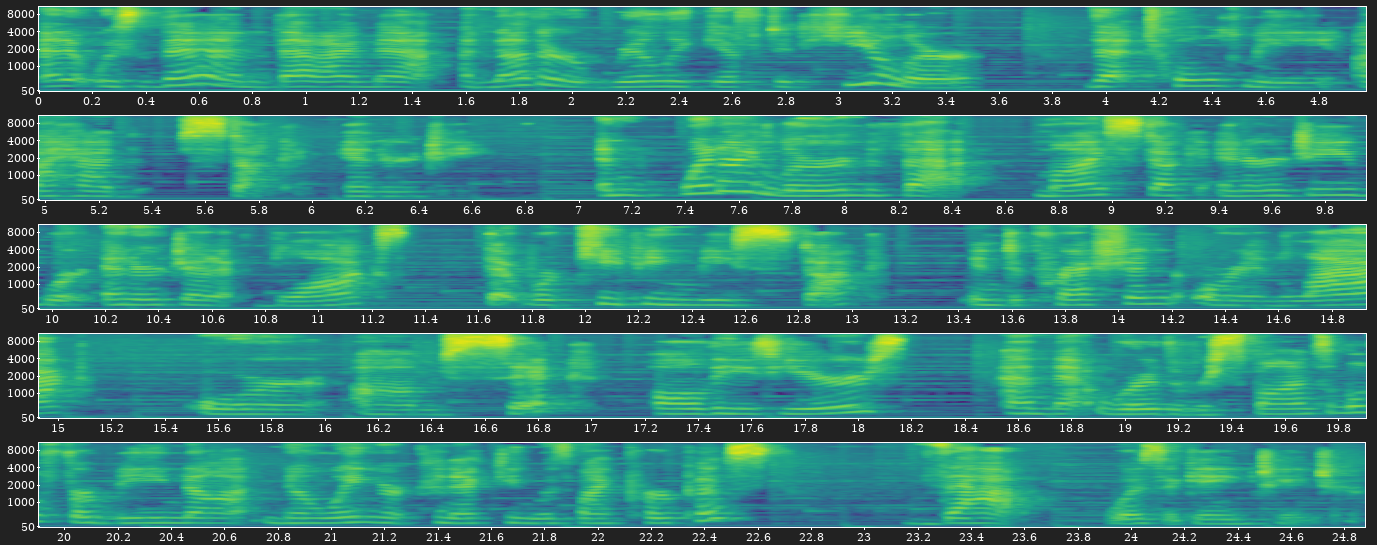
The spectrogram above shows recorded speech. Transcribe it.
And it was then that I met another really gifted healer that told me I had stuck energy. And when I learned that my stuck energy were energetic blocks that were keeping me stuck in depression or in lack or um, sick all these years, and that were the responsible for me not knowing or connecting with my purpose, that was a game changer.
